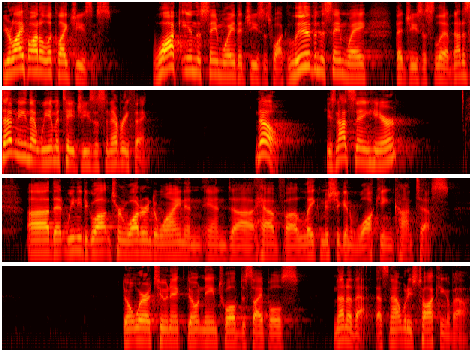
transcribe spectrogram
your life ought to look like Jesus. Walk in the same way that Jesus walked, live in the same way that Jesus lived. Now, does that mean that we imitate Jesus in everything? No. He's not saying here uh, that we need to go out and turn water into wine and, and uh, have uh, Lake Michigan walking contests. Don't wear a tunic, don't name 12 disciples, none of that. That's not what he's talking about.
